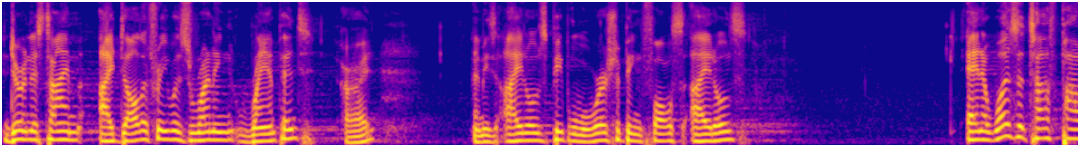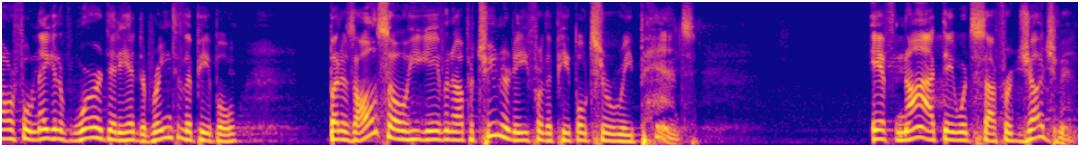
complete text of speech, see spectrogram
During this time, idolatry was running rampant, all right? That means idols, people were worshiping false idols. And it was a tough, powerful, negative word that he had to bring to the people, but as also he gave an opportunity for the people to repent. If not, they would suffer judgment.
